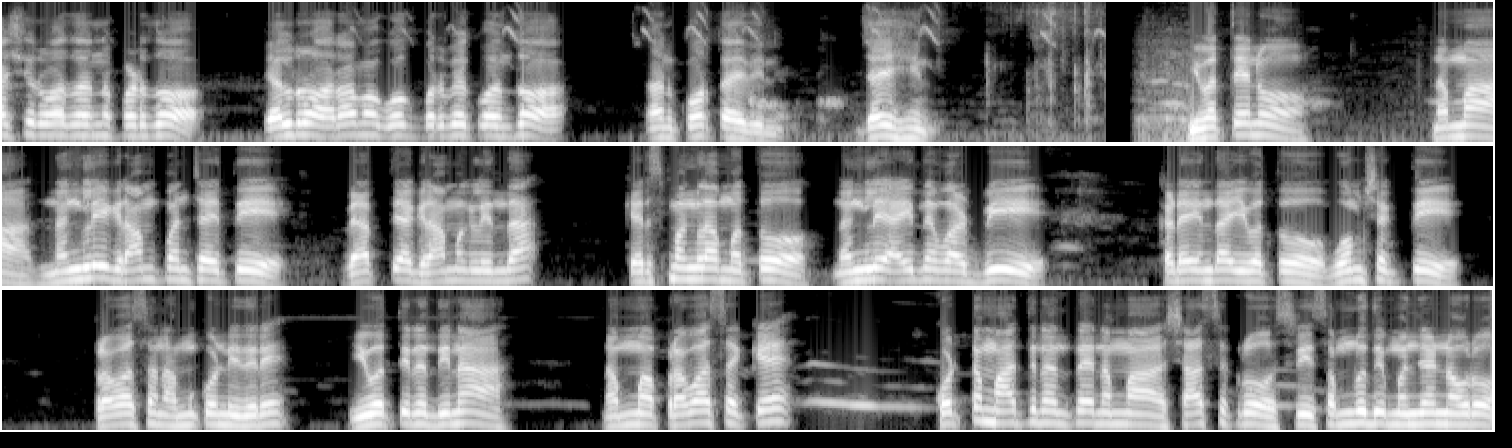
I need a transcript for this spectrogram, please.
ಆಶೀರ್ವಾದವನ್ನು ಪಡೆದು ಎಲ್ಲರೂ ಆರಾಮಾಗಿ ಹೋಗಿ ಬರಬೇಕು ಅಂತ ನಾನು ಕೋರ್ತಾ ಇದ್ದೀನಿ. ಜೈ ಹಿಂದ್. ಇವತ್ತೇನು ನಮ್ಮ ನಂಗ್ಲಿ ಗ್ರಾಮ ಪಂಚಾಯತಿ ವ್ಯಾಪ್ತಿಯ ಗ್ರಾಮಗಳಿಂದ ಕೆರ್ಸ್ಮಂಗ್ಲ ಮತ್ತು ನಂಗ್ಲಿ ಐದನೇ ವಾರ್ಡ್ ಬಿ ಕಡೆಯಿಂದ ಇವತ್ತು ಓಂ ಶಕ್ತಿ ಪ್ರವಾಸನ ಹಮ್ಮಿಕೊಂಡಿದ್ದೀರಿ. ಇವತ್ತಿನ ದಿನ ನಮ್ಮ ಪ್ರವಾಸಕ್ಕೆ ಕೊಟ್ಟ ಮಾತಿನಂತೆ ನಮ್ಮ ಶಾಸಕರು ಶ್ರೀ ಸಮೃದ್ಧಿ ಮಂಜಣ್ಣವರು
